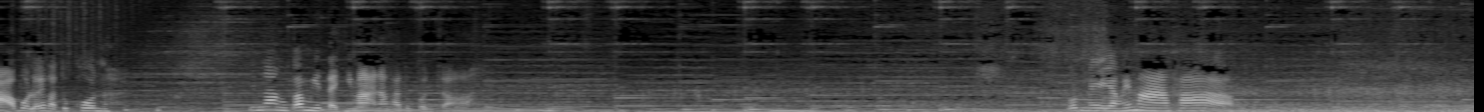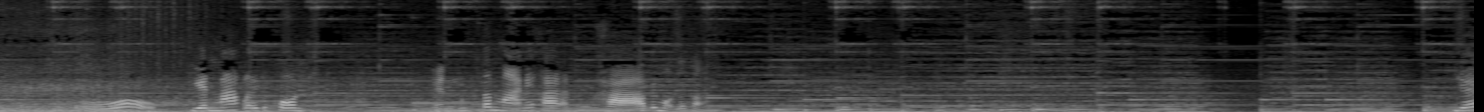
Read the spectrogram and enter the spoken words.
าวหมดเลยค่ะทุกคน ที่นั่งก็มีแต่หิมะนะคะ ทุกคนจ้า รถเมย์ยังไม่มาค่ะ โอ้ เย็นมากเลยทุกคน เห็นต้นไม้ไหมคะ ขาไปหมดเลยค่ะเย็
